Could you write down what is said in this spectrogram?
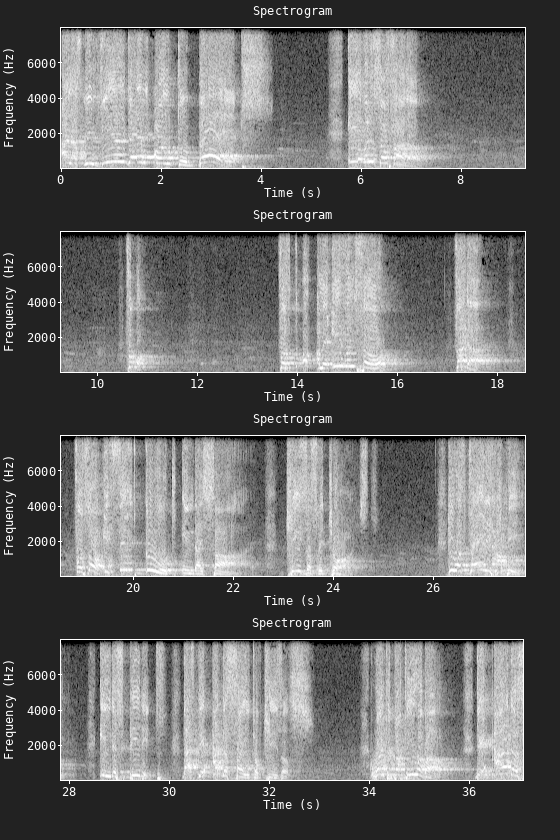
and has revealed them unto babes. Even so, Father, for for so, oh, I mean, even so, Father, for so it seemed good in thy sight. Jesus rejoiced. He was very happy in the spirit. That's the other side of Jesus. I want to talk to you about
